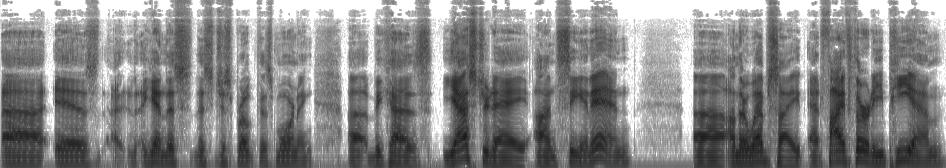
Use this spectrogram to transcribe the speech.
uh, is uh, again this this just broke this morning uh, because yesterday on CNN uh, on their website at 5:30 p.m.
